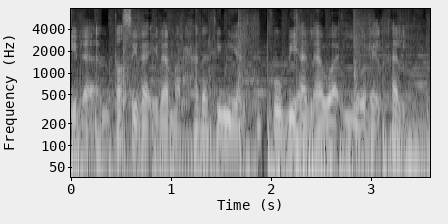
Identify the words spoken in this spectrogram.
إلى أن تصل إلى مرحلة يلتف بها الهوائي للخلف.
